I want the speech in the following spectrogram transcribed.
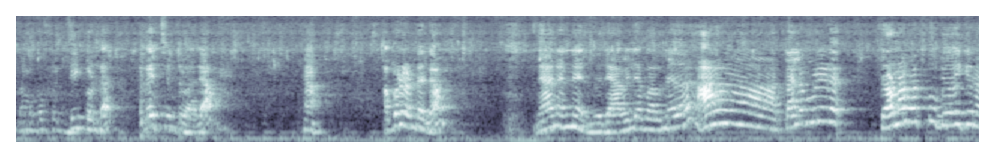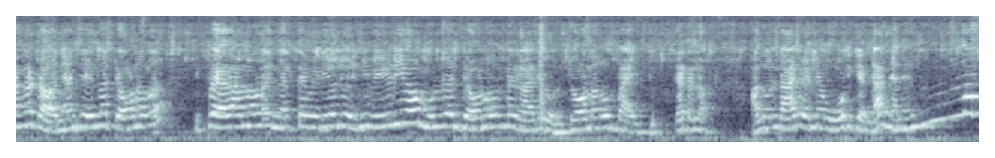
നമുക്ക് ഫ്രിഡ്ജിൽ കൊണ്ട് വെച്ചിട്ട് വരാം. ആ അപ്പോഴുണ്ടല്ലോ ഞാൻ എന്നെ രാവിലെ പറഞ്ഞത് ആ തലമുടിയുടെ ടോണറൊക്കെ ഉപയോഗിക്കണം കേട്ടോ. ഞാൻ ചെയ്യുന്ന ടോണർ ഇപ്പൊ ഏതാണെന്നുള്ള ഇന്നത്തെ വീഡിയോയിൽ ഇനി വീഡിയോ മുഴുവൻ ടോണറിന്റെ കാര്യമുള്ളൂ ടോണറും പായ്ക്കും കേട്ടല്ലോ? അതുകൊണ്ട് ആരും എന്നെ ഓടിക്കണ്ട. ഞാൻ എന്നും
